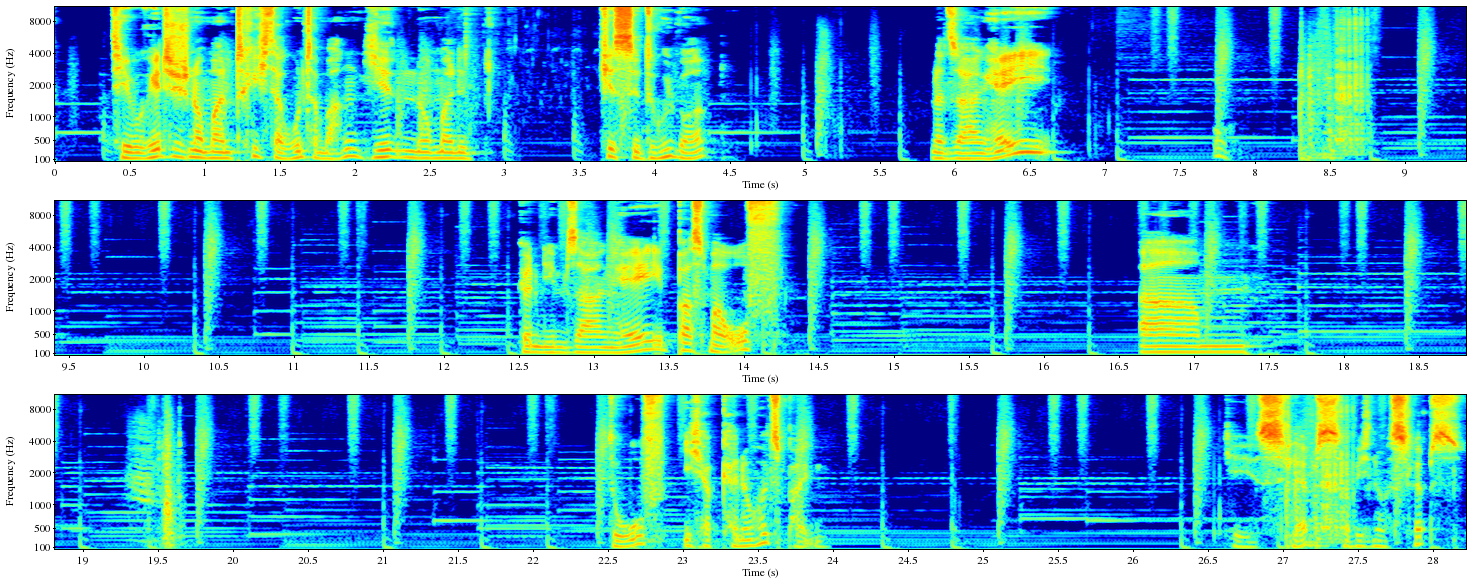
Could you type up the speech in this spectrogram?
theoretisch nochmal einen Trichter runter machen. Hier nochmal eine Kiste drüber. Und dann sagen, hey. Können ihm sagen, hey, pass mal auf. Ähm. Doof, ich habe keine Holzbalken. Okay, Slabs. Habe ich noch Slabs?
